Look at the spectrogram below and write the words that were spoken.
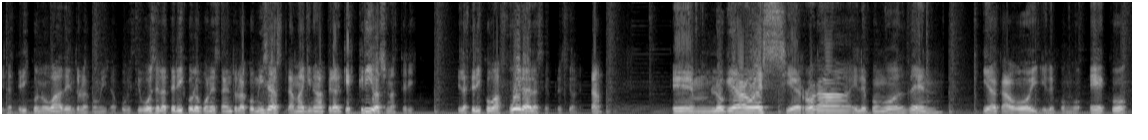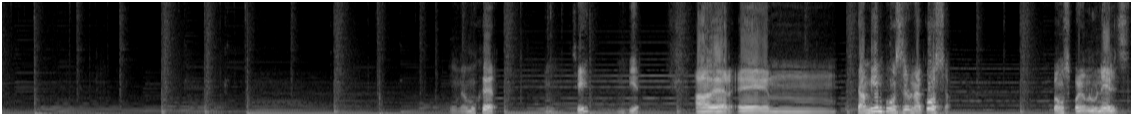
El asterisco no va dentro de las comillas, porque si vos el asterisco lo pones adentro de las comillas, la máquina va a esperar que escribas un asterisco. El asterisco va fuera de las expresiones. Em, lo que hago es cierro acá y le pongo den, y acá voy y le pongo eco. Una mujer. ¿Mm? ¿Sí? Bien. A ver, em, también podemos hacer una cosa. Vamos a ponerle un else,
